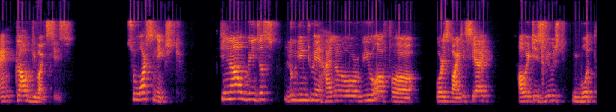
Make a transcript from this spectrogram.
and cloud devices. So what's next? Till now, we just looked into a high-level overview of uh, what is Vitis AI, how it is used in both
